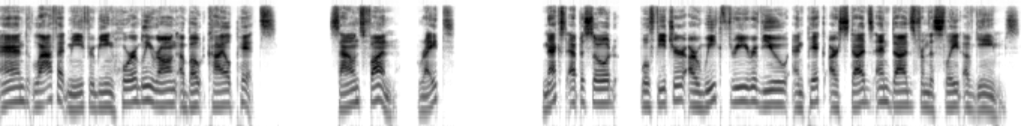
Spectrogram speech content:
and laugh at me for being horribly wrong about Kyle Pitts. Sounds fun, right? Next episode, will feature our Week 3 review and pick our studs and duds from the slate of games.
